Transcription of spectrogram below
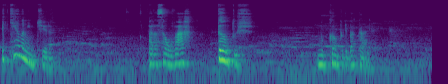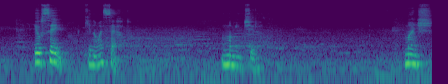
pequena mentira para salvar tantos no campo de batalha. Eu sei que não é certo. Uma mentira. Mas,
